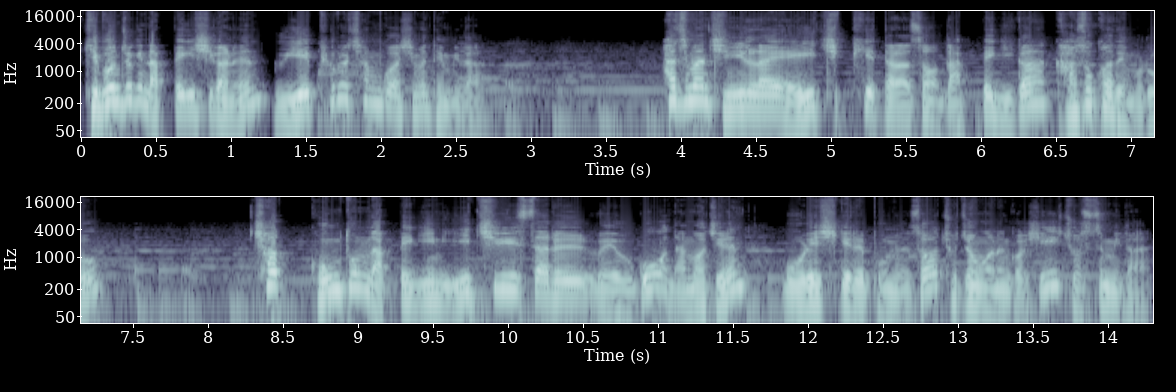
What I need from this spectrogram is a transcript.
기본적인 납배기 시간은 위의 표를 참고하시면 됩니다. 하지만 지닐라의 HP에 따라서 납배기가 가속화되므로 첫 공통 납배기인 2714를 외우고 나머지는 모래시계를 보면서 조정하는 것이 좋습니다.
